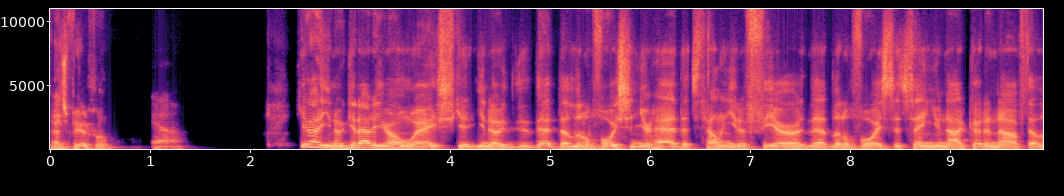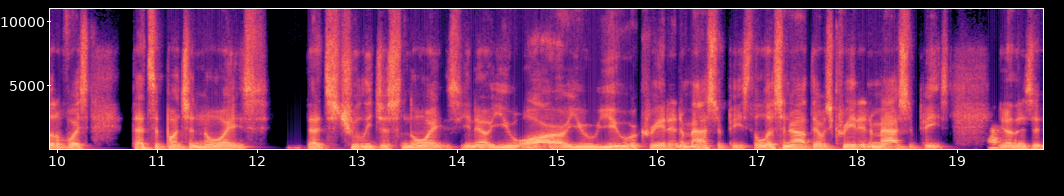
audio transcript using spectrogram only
That's beautiful. Yeah. Yeah, you know, get out of your own way. Get, you know, that that little voice in your head that's telling you to fear, that little voice that's saying you're not good enough, that little voice, that's a bunch of noise that's truly just noise you know you are you you were created a masterpiece. The listener out there was created a masterpiece. Absolutely. you know there's a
